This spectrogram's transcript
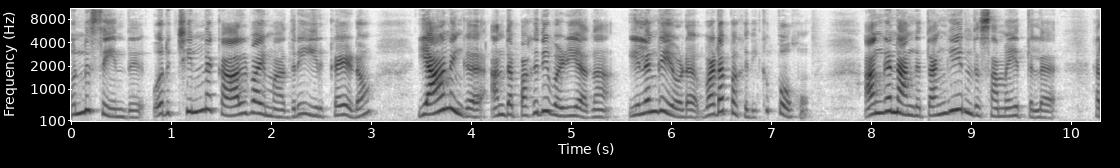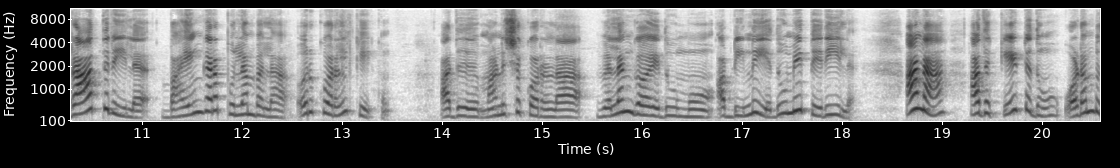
ஒன்று சேர்ந்து ஒரு சின்ன கால்வாய் மாதிரி இருக்க இடம். யானைங்க அந்த பகுதி வழியாக தான் இலங்கையோட வடபகுதிக்கு போகும். அங்கே நாங்கள் தங்கியிருந்த சமயத்தில் ராத்திரியில் பயங்கர புலம்பலாக ஒரு குரல் கேட்கும் அது மனுஷ குரலா விலங்கோ எதுவுமோ அப்படின்னு எதுவுமே தெரியல. ஆனால் அதை கேட்டதும் உடம்பு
